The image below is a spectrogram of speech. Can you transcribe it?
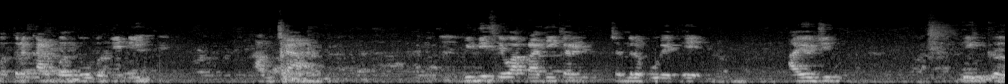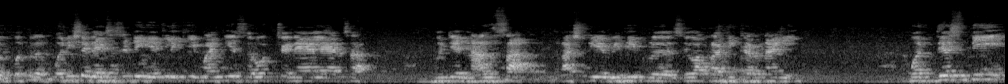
पत्रकार बंधू भगिनी, आमच्या विधी सेवा प्राधिकरण चंद्रपूर येथे आयोजित एक पत्र परिषद याच्यासाठी घेतली की माननीय सर्वोच्च न्यायालयाचा म्हणजे नालसा राष्ट्रीय विधी प्र सेवा प्राधिकरणाने मध्यस्थी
